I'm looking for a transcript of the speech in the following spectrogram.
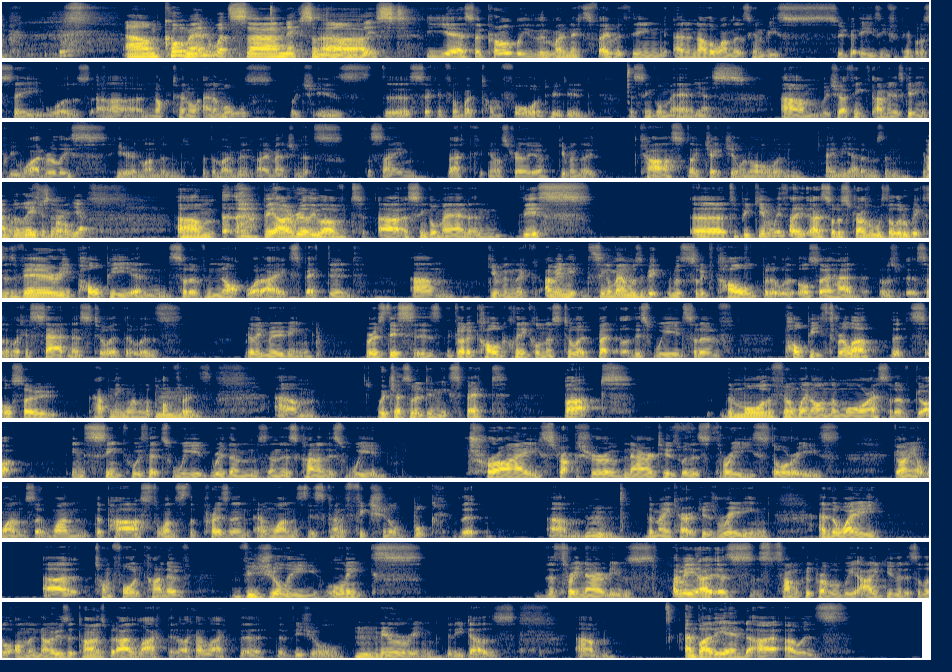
Um, cool, man. What's uh, next on the Uh, list? Yeah, so probably the, my next favorite thing, and another one that's going to be super easy for people to see, was uh, Nocturnal Animals, which is the second film by Tom Ford, who did A Single Man. Yes. Um, which I think, I mean, it's getting a pretty wide release here in London at the moment. I imagine it's the same back in Australia, given the cast, like Jake Gyllenhaal and Amy Adams and. I believe so. Yep. Um, but yeah, I really loved uh, A Single Man, and this, uh, to begin with, I, I sort of struggle with a little bit because it's very pulpy and sort of not what I expected. Um, given the, I mean, Single Man was a bit was sort of cold, but it was also had it was sort of like a sadness to it that was really moving. Whereas this is got a cold clinicalness to it, but this weird sort of pulpy thriller that's also happening. One of the plot threads. Um, which I sort of didn't expect. But the more the film went on, the more I sort of got in sync with its weird rhythms, and there's kind of this weird tri structure of narratives where there's three stories going at once. Like one the past, one's the present, and one's this kind of fictional book that um, the main character is reading, and the way uh, Tom Ford kind of visually links the three narratives. I mean, I, as some could probably argue that it's a little on the nose at times, but I liked it. Like I like the the visual mirroring that he does. Um, and by the end, I, I was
